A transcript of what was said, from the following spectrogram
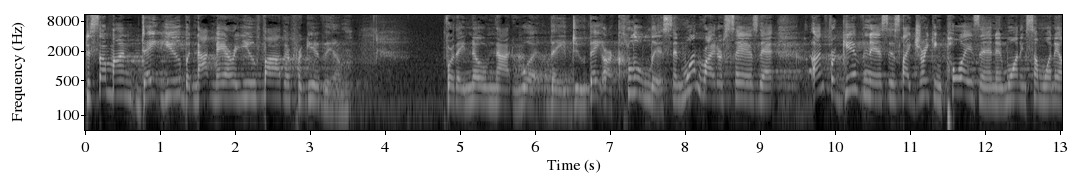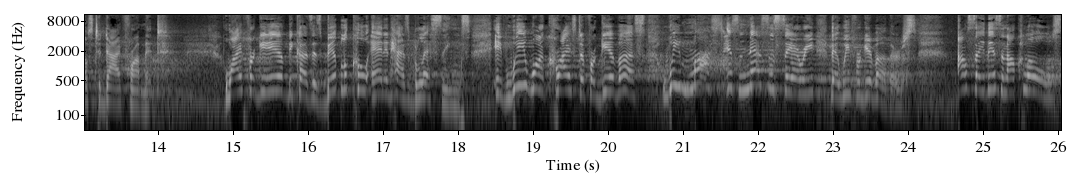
Did someone date you but not marry you? Father, forgive them for they know not what they do. They are clueless. And one writer says that unforgiveness is like drinking poison and wanting someone else to die from it. Why forgive? Because it's biblical and it has blessings. If we want Christ to forgive us, we must, it's necessary that we forgive others. I'll say this and I'll close.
